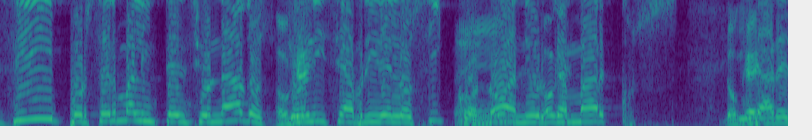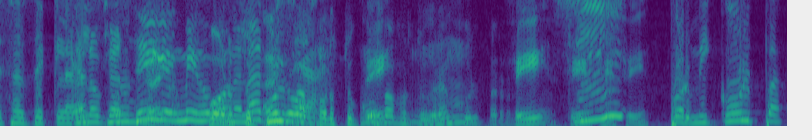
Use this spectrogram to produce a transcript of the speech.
Sí, por ser malintencionados. Ok. Yo le hice abrir el hocico, ¿no? A Niurka Marcos. Ok. Y dar esas declaraciones. castiguen, mijo, Por con tu el culpa, hacha. por tu culpa, Sí. por tu gran culpa. Sí, sí, Sí, sí, sí. por mi culpa.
